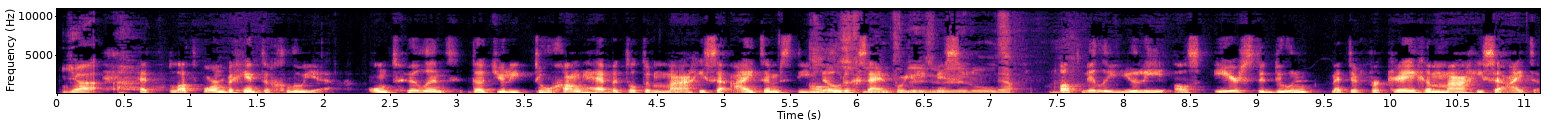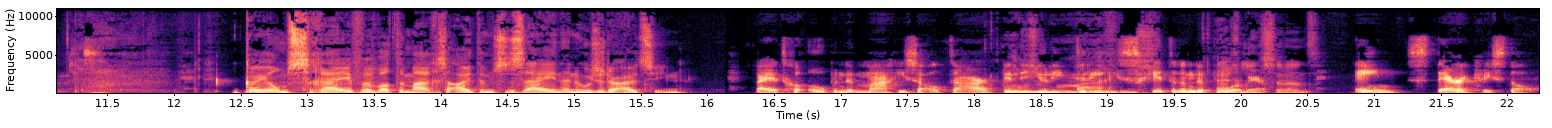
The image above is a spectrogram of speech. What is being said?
Ja. Het platform begint te gloeien, onthullend dat jullie toegang hebben tot de magische items die nodig zijn voor jullie missie. Ja. Wat willen jullie als eerste doen met de verkregen magische items? Kan je omschrijven wat de magische items zijn en hoe ze eruit zien? Bij het geopende magische altaar vinden jullie drie schitterende voorwerpen. Eén sterrenkristal.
